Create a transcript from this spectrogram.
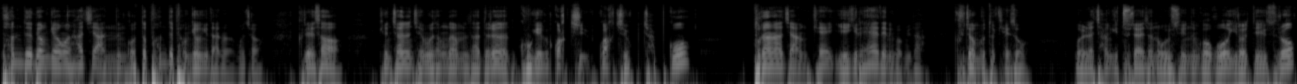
펀드 변경을 하지 않는 것도 펀드 변경이라는 거죠. 그래서 괜찮은 재무 상담사들은 고객을 꽉, 쥐, 꽉 쥐, 잡고 불안하지 않게 얘기를 해야 되는 겁니다. 그 전부터 계속 원래 장기 투자에서는 올 수 있는 거고 이럴 때일수록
